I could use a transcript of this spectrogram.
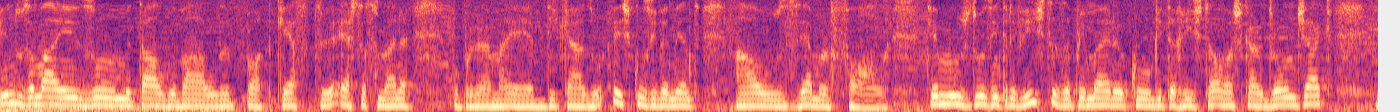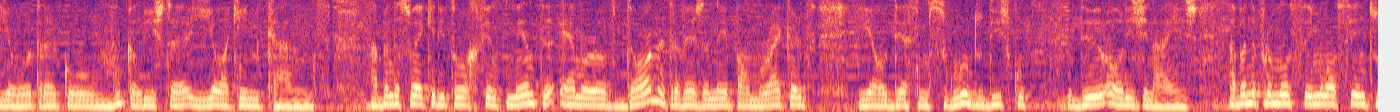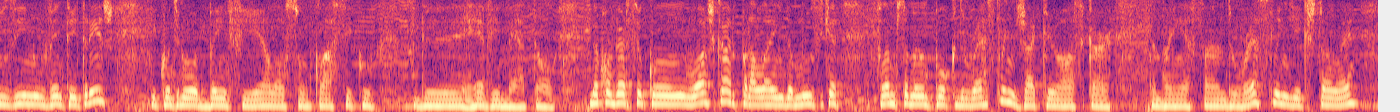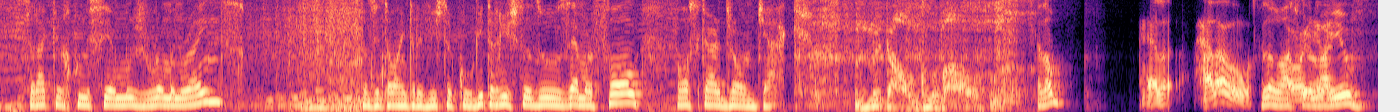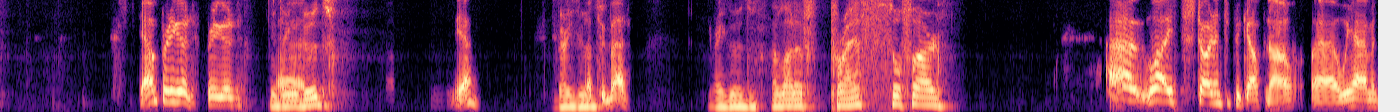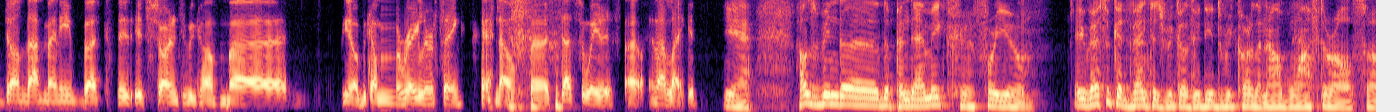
bem-vindos a mais um Metal Global Podcast. Esta semana o programa é dedicado exclusivamente ao Zemmerfall. Temos duas entrevistas, a primeira com o guitarrista Oscar Dronjak e a outra com o vocalista Joaquin Kahns. A banda sueca editou recentemente Hammer of Dawn através da Napalm Records e é o 12 disco de originais. A banda formou-se em 1993 e continua bem fiel ao som clássico de heavy metal. Na conversa com o Oscar, para além da música, falamos também um pouco de wrestling, já que o Oscar também é fã do wrestling e a questão é: será que reconhecemos Roman Reigns? Vamos então à entrevista com o guitarrista do Zemmerfall, Oscar Drone Jack. Metal Global. Hello. Hello. Hello. Hello, Oscar. How are you? How are you? Yeah, I'm pretty good. Pretty good. You're doing Uh, good? Yeah, Very good. not too bad. Very good. A lot of press so far. Uh, well, it's starting to pick up now. Uh, we haven't done that many, but it, it's starting to become, uh, you know, become a regular thing now. But that's the way it is, uh, and I like it. Yeah. How's been the the pandemic for you? You guys took advantage because you did record an album after all, so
